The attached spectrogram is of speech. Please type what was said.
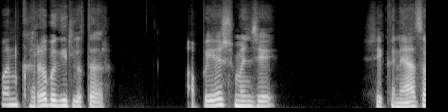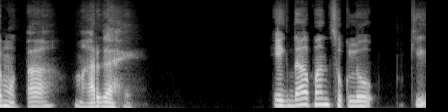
पण खरं बघितलं तर अपयश म्हणजे शिकण्याचा मोठा मार्ग आहे. एकदा आपण चुकलो की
